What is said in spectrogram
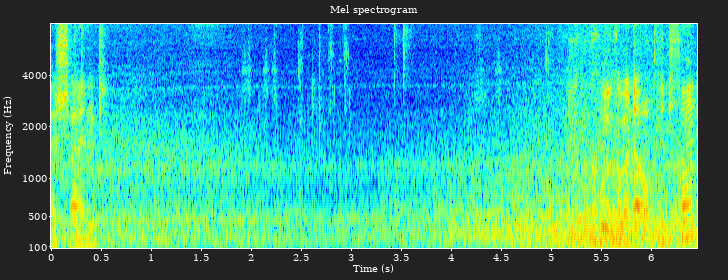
So, der scheint. Cool, kann man da auch mitfahren?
